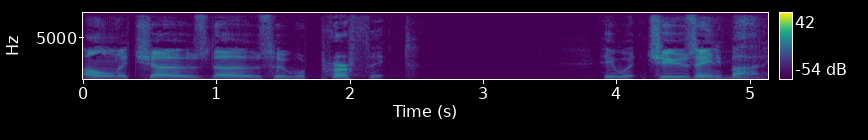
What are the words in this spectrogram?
only chose those who were perfect, He wouldn't choose anybody.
